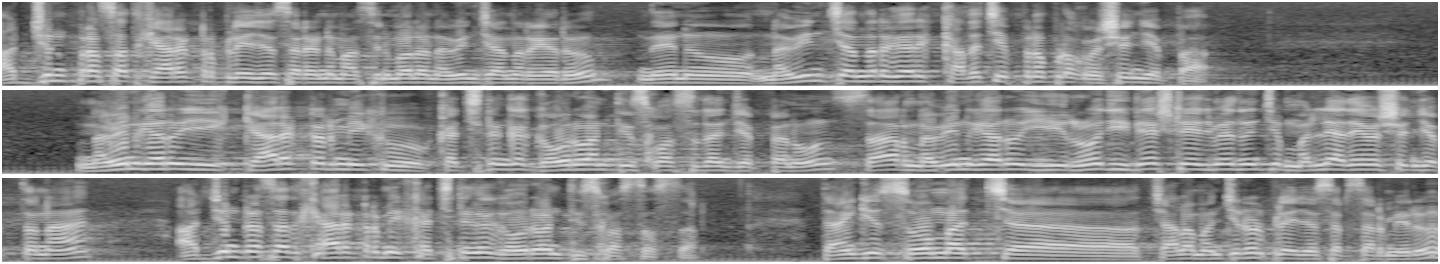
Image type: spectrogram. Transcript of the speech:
అర్జున్ ప్రసాద్ క్యారెక్టర్ ప్లే చేశారండి మా సినిమాలో నవీన్ చంద్ర గారు. నేను నవీన్ చంద్ర గారి కథ చెప్పినప్పుడు ఒక విషయం చెప్పా. నవీన్ గారు ఈ క్యారెక్టర్ మీకు ఖచ్చితంగా గౌరవాన్ని తీసుకొస్తుందని చెప్పాను. సార్ నవీన్ గారు ఈ రోజు ఇదే స్టేజ్ మీద నుంచి మళ్ళీ అదే విషయం చెప్తున్నా. అర్జున్ ప్రసాద్ క్యారెక్టర్ మీకు ఖచ్చితంగా గౌరవాన్ని తీసుకొస్తుంది sir. Thank you so much చాలా మంచి రోల్ ప్లే చేశారు సార్ మీరు.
